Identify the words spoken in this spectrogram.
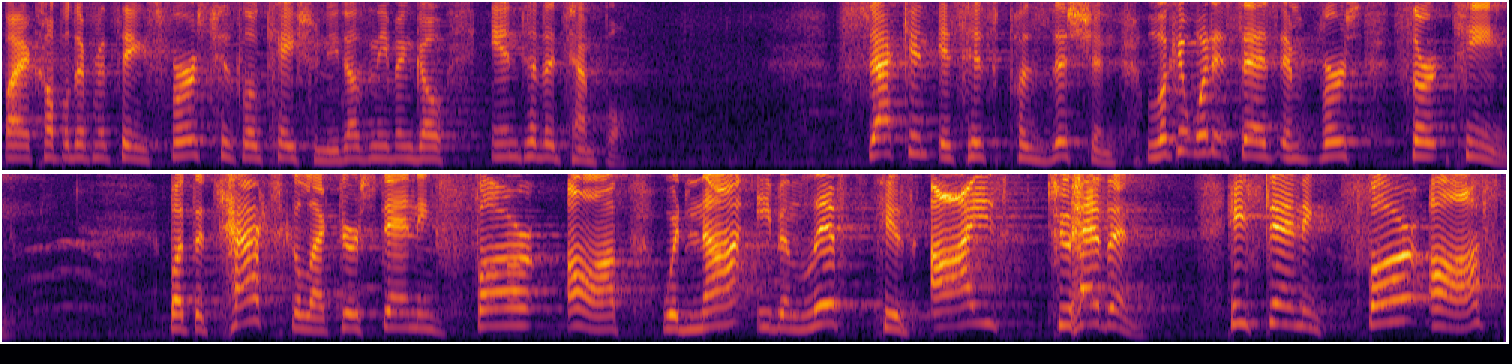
by a couple different things. First, his location. He doesn't even go into the temple. Second is his position. Look at what it says in verse 13. But the tax collector, standing far off, would not even lift his eyes to heaven. He's standing far off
